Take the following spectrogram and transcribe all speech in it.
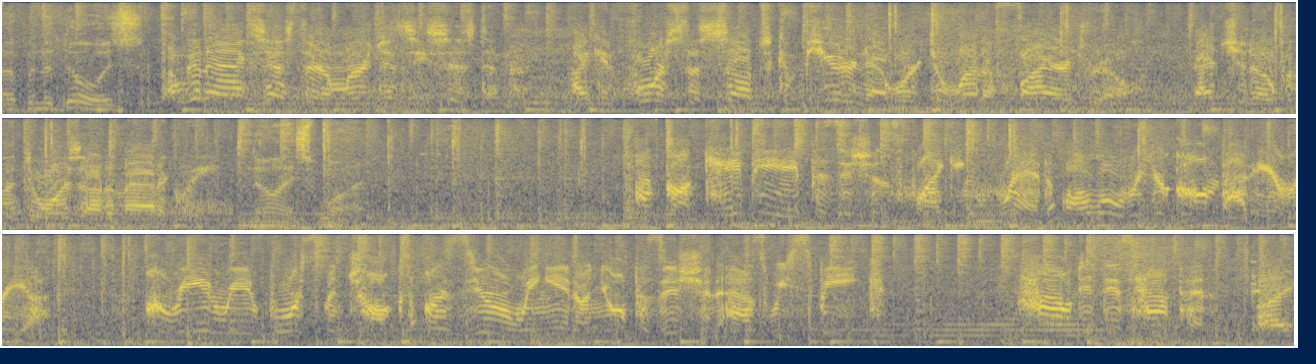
Can open the doors. I'm gonna access their emergency system. I can force the sub's computer network to run a fire drill. That should open the doors automatically. Nice one. I've got KPA positions flagging red all over your combat area. Korean reinforcement chocks are zeroing in on your position as we speak. How did this happen? I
